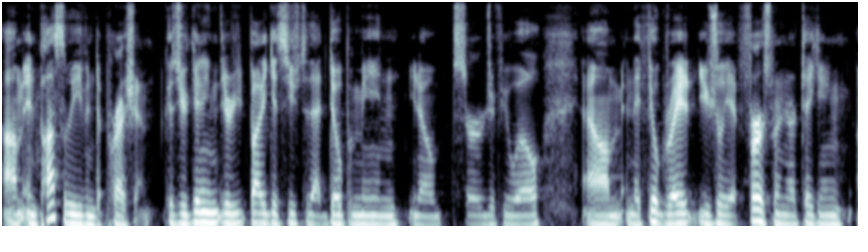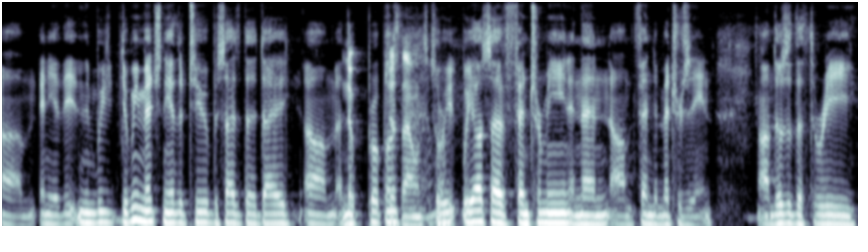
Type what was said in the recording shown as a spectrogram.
um, and possibly even depression because you're getting your body gets used to that dopamine, you know, surge, if you will, um, and they feel great usually at first when they're taking um, any of the. And we did we mention the other two besides the di um, Nope, just that one so we, we also have phentermine and then um, phendimetrazine. Um, those are the three,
